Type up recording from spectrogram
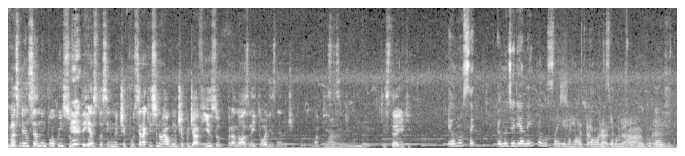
Mas pensando um pouco em subtexto, assim, no tipo, será que isso não é algum tipo de aviso pra nós leitores, né? Do tipo, uma pista assim de, hum, que estranho que Eu não sei, eu não diria nem pelo sangue, Sim, mas ela, tá ela menciona muito, bravo, muito né? rosto.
